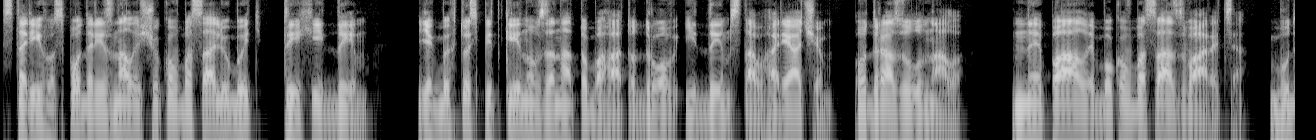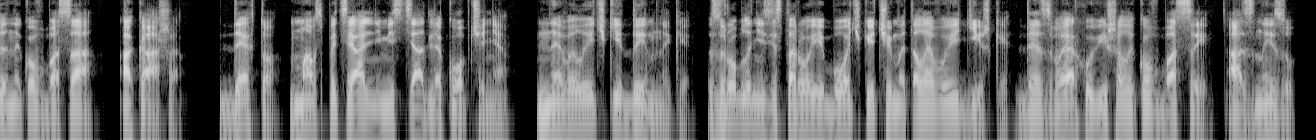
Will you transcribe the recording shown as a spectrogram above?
Старі господарі знали, що ковбаса любить тихий дим. Якби хтось підкинув занадто багато дров і дим став гарячим, одразу лунало не пали, бо ковбаса звариться, буде не ковбаса, а каша. Дехто мав спеціальні місця для копчення, невеличкі димники, зроблені зі старої бочки чи металевої діжки, де зверху вішали ковбаси, а знизу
